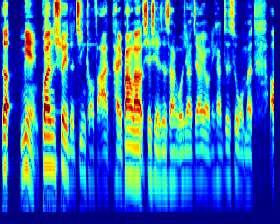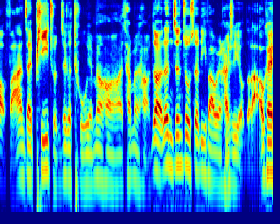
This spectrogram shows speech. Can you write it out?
了。免关税的进口法案太棒了，谢谢这三个国家加油！你看，这是我们哦，法案在批准这个图有没有哈？他们好，对，认真做事，立法委员还是有的啦。OK，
